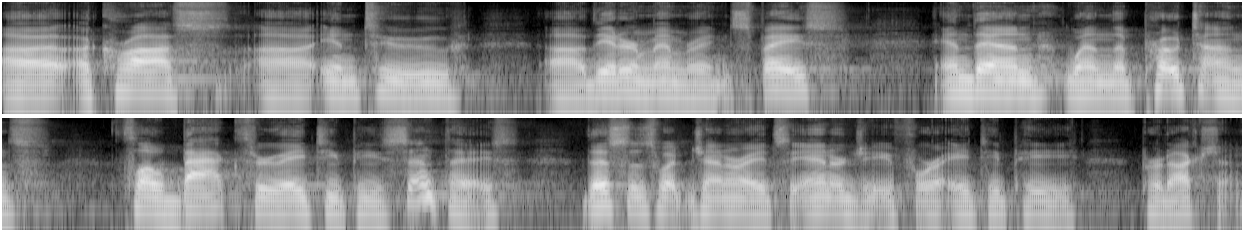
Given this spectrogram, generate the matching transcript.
uh, across uh, into uh, the intermembrane space. And then when the protons flow back through ATP synthase, this is what generates the energy for ATP production.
